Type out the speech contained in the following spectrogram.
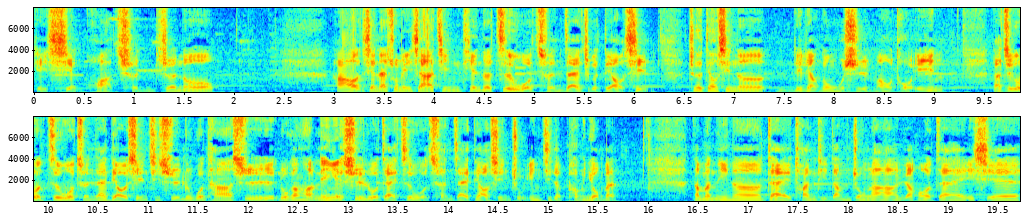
可以显化成真哦。好，先来说明一下今天的自我存在这个调性。这个调性呢，力量动物是猫头鹰。那这个自我存在调性，其实如果它是，如果刚好你也是落在自我存在调性主音级的朋友们，那么你呢，在团体当中啦，然后在一些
